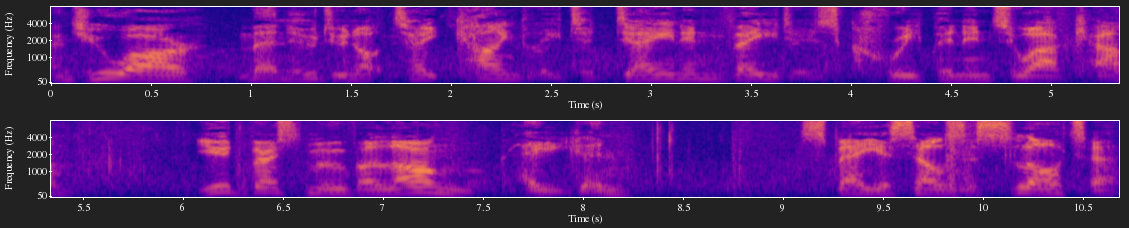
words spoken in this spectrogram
And you are... Men who do not take kindly to Dane invaders creeping into our camp. You'd best move along, pagan. Spare yourselves a slaughter.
